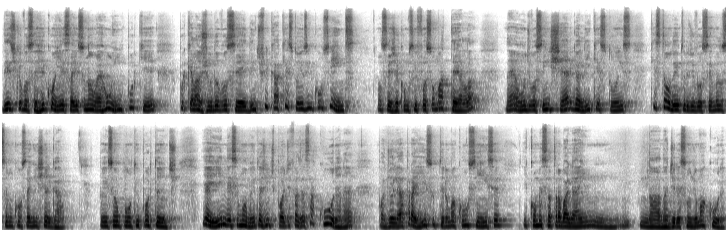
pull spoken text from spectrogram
desde que você reconheça isso, não é ruim, por quê? Porque ela ajuda você a identificar questões inconscientes. Ou seja, é como se fosse uma tela né, onde você enxerga ali questões que estão dentro de você, mas você não consegue enxergar. Então, isso é um ponto importante. E aí, nesse momento, a gente pode fazer essa cura, né? Pode olhar para isso, ter uma consciência e começar a trabalhar em, na, na, direção de uma cura.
